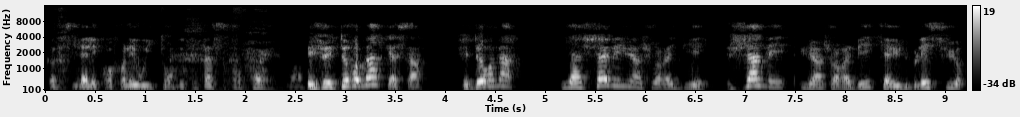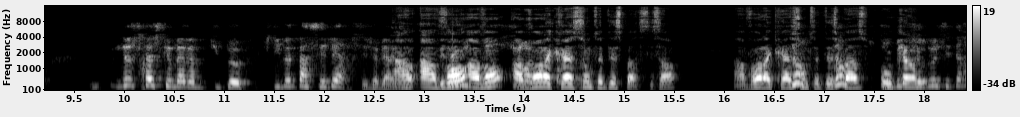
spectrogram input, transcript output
comme s'il allait contrôler où il tombe de toute façon. Et j'ai deux remarques à ça. J'ai deux remarques. Il n'y a jamais eu un joueur NBA, jamais eu un joueur NBA qui a eu une blessure, ne serait-ce que même un petit peu, je dis même pas sévère, c'est jamais arrivé. Avant, avant, avant la création de cet espace, c'est ça? Avant la création de cet espace, aucun. Deux, etc.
